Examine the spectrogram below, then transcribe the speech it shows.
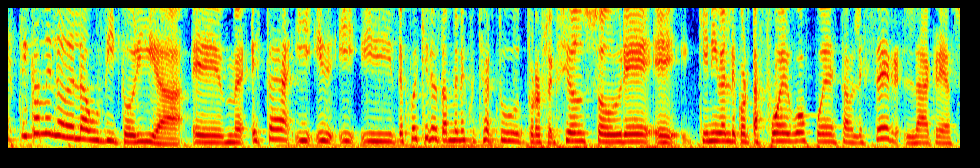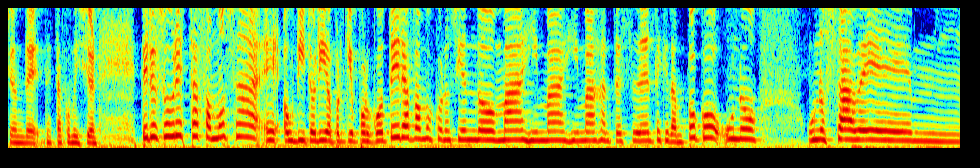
explícame lo de la auditoría. eh, esta, y, y- y- y después quiero también escuchar tu, reflexión sobre eh, qué nivel de cortafuegos puede establecer la creación de, de esta comisión. Pero sobre esta famosa eh, auditoría, porque por goteras vamos conociendo más y más y más antecedentes que tampoco uno uno sabe mm,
